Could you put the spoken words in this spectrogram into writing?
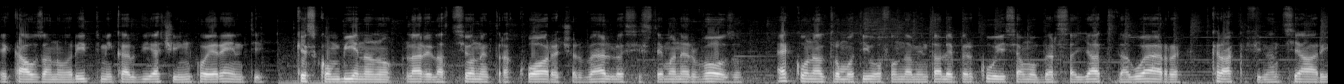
e causano ritmi cardiaci incoerenti che scombinano la relazione tra cuore, cervello e sistema nervoso. Ecco un altro motivo fondamentale per cui siamo bersagliati da guerre, crack finanziari,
